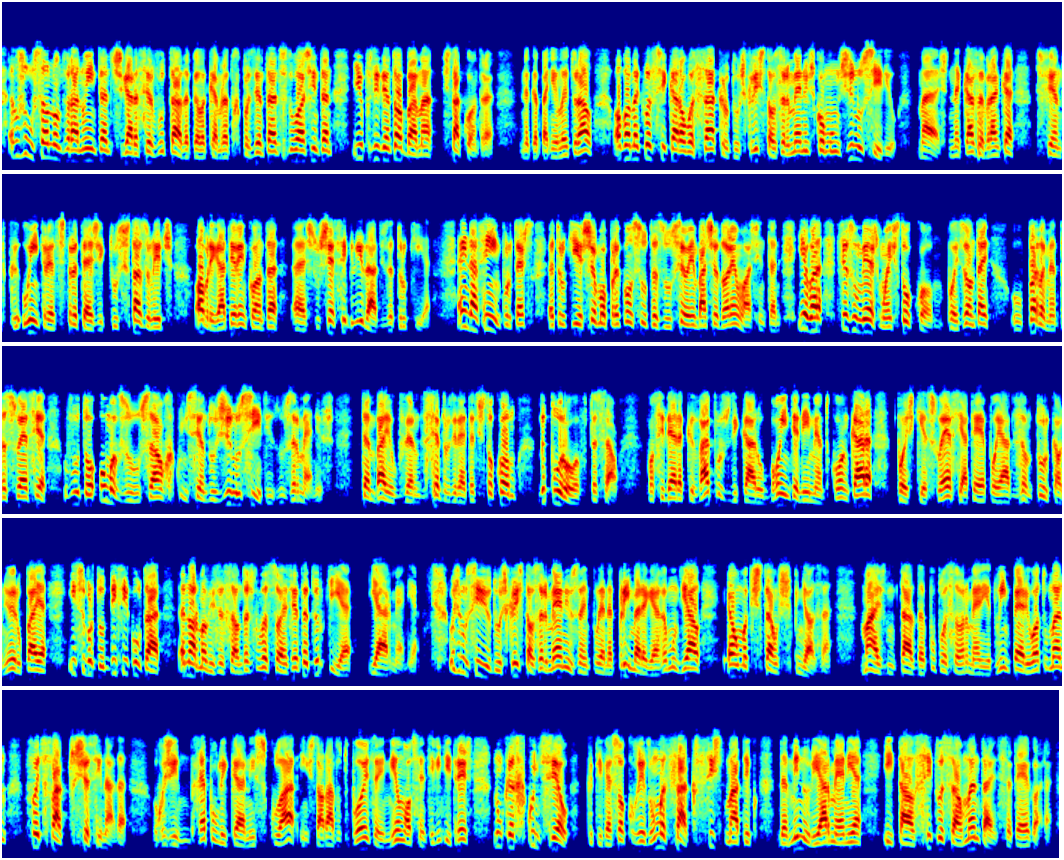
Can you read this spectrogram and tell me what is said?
A resolução não deverá, no entanto, chegar a ser votada pela Câmara de Representantes de Washington e o Presidente Obama está contra. Na campanha eleitoral, Obama classificara o massacre dos cristãos arménios como um genocídio, mas na Casa Branca defende que o interesse estratégico dos Estados Unidos obriga a ter em conta as suscessibilidades da Turquia. Ainda assim, em protesto, a Turquia chamou para consultas o seu embaixador em Washington e agora fez o mesmo em Estocolmo, pois ontem o Parlamento da Suécia votou uma resolução reconhecendo o genocídio dos arménios. Também o governo de centro-direita de Estocolmo deplorou a votação considera que vai prejudicar o bom entendimento com Ankara, pois que a Suécia até apoia a adesão turca à União Europeia e, sobretudo, dificultar a normalização das relações entre a Turquia e a Arménia. O genocídio dos cristãos arménios em plena Primeira Guerra Mundial é uma questão espinhosa. Mais de metade da população arménia do Império Otomano foi de facto chacinada. O regime republicano e secular, instaurado depois, em 1923, nunca reconheceu que tivesse ocorrido um massacre sistemático da minoria arménia e tal situação mantém-se até agora.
